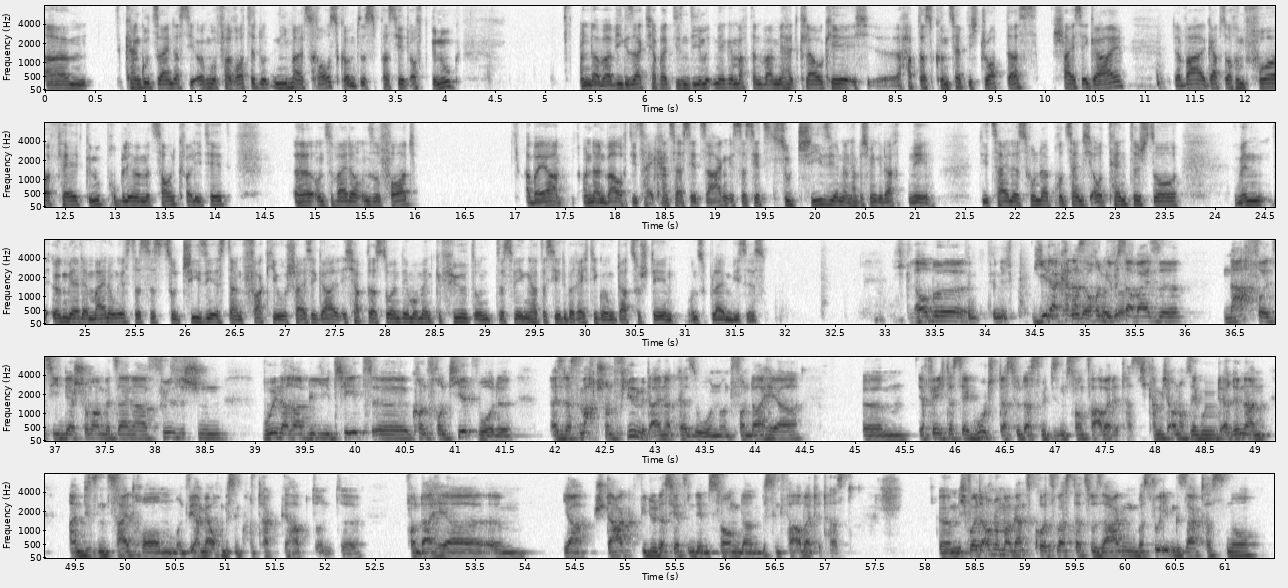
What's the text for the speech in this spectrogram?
Ähm, kann gut sein, dass die irgendwo verrottet und niemals rauskommt. Das passiert oft genug. Und aber wie gesagt, ich habe halt diesen Deal mit mir gemacht, dann war mir halt klar, okay, ich äh, habe das Konzept, ich drop das, scheißegal. Da gab es auch im Vorfeld genug Probleme mit Soundqualität äh, und so weiter und so fort. Aber ja, und dann war auch die Zeile, kannst du das jetzt sagen, ist das jetzt zu cheesy? Und dann habe ich mir gedacht, nee, die Zeile ist hundertprozentig authentisch so. Wenn irgendwer der Meinung ist, dass es zu cheesy ist, dann fuck you, scheißegal. Ich habe das so in dem Moment gefühlt und deswegen hat das jede Berechtigung, da zu stehen und zu bleiben, wie es ist. Ich glaube, find, find ich, jeder kann das auch in gewisser Weise nachvollziehen, der schon mal mit seiner physischen Vulnerabilität äh, konfrontiert wurde. Also das macht schon viel mit einer Person und von daher ähm, ja, finde ich das sehr gut, dass du das mit diesem Song verarbeitet hast. Ich kann mich auch noch sehr gut erinnern an diesen Zeitraum und wir haben ja auch ein bisschen Kontakt gehabt und äh, von daher ähm, ja stark, wie du das jetzt in dem Song da ein bisschen verarbeitet hast. Ähm, ich wollte auch noch mal ganz kurz was dazu sagen, was du eben gesagt hast, No,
